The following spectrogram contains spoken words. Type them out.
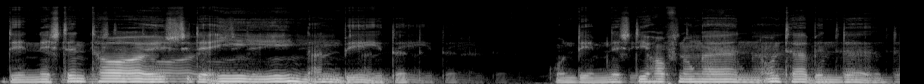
den nicht enttäuscht, der ihn anbetet, und dem nicht die Hoffnungen unterbindet,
